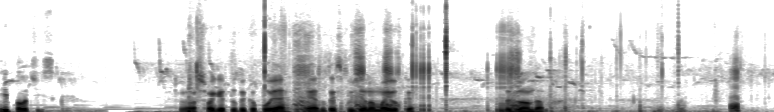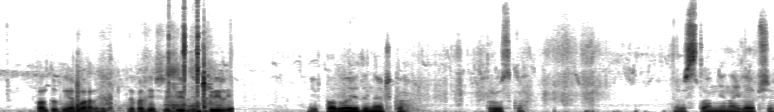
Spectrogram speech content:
I pocisk. No, szwagier tu wykopuje, a ja tutaj spóźnioną majówkę zaglądam. Fantów nie ma, ale najważniejszy grill, grill jest. I wpadła jedyneczka pruska. Już stan nie najlepszy.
